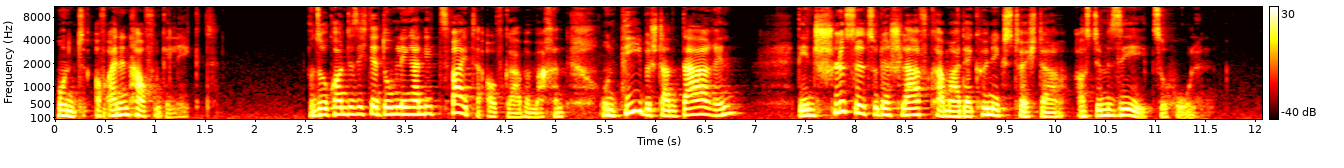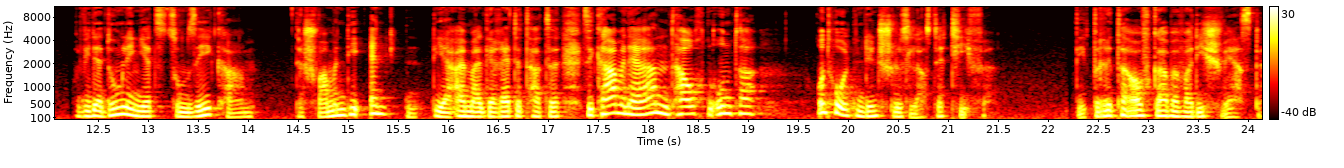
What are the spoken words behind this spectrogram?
und auf einen Haufen gelegt. Und so konnte sich der Dummling an die zweite Aufgabe machen. Und die bestand darin, den Schlüssel zu der Schlafkammer der Königstöchter aus dem See zu holen. Und wie der Dummling jetzt zum See kam, da schwammen die Enten, die er einmal gerettet hatte. Sie kamen heran, tauchten unter und holten den Schlüssel aus der Tiefe. Die dritte Aufgabe war die schwerste.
